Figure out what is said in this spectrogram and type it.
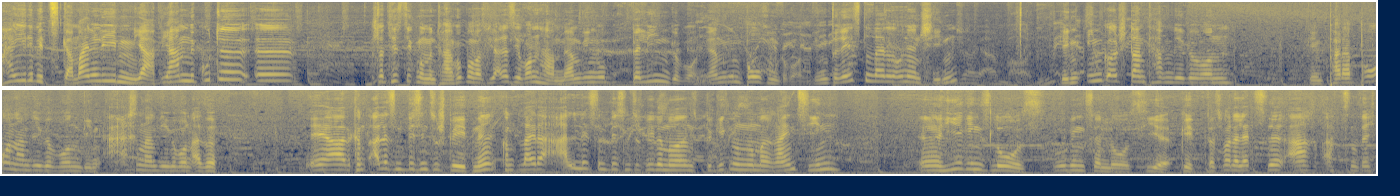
Heidewitzka, meine Lieben. Ja, wir haben eine gute äh, Statistik momentan. Guck mal, was wir alles gewonnen haben. Wir haben gegen Berlin gewonnen. Wir haben gegen Bochum gewonnen. Gegen Dresden leider unentschieden. Gegen Ingolstadt haben wir gewonnen. Gegen Paderborn haben wir gewonnen, gegen Aachen haben wir gewonnen. Also, ja, kommt alles ein bisschen zu spät, ne? Kommt leider alles ein bisschen zu spät, wenn wir uns Begegnungen mal reinziehen. Äh, hier ging es los. Wo ging es denn los? Hier. Okay, das war der letzte. 8, 18, 16.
